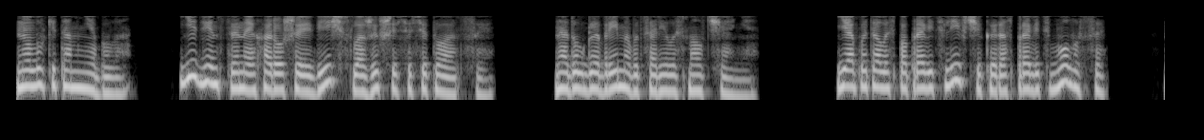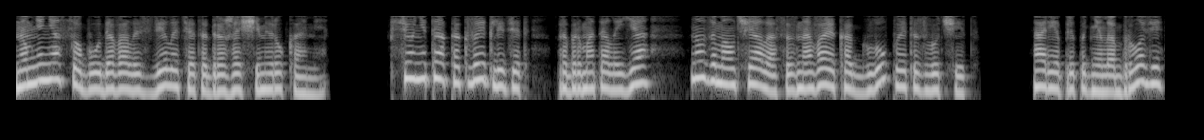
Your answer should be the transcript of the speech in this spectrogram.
но Луки там не было. Единственная хорошая вещь в сложившейся ситуации. На долгое время воцарилось молчание. Я пыталась поправить лифчик и расправить волосы, но мне не особо удавалось сделать это дрожащими руками. Все не так, как выглядит», — пробормотала я, но замолчала, осознавая, как глупо это звучит. Ария приподняла брови,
